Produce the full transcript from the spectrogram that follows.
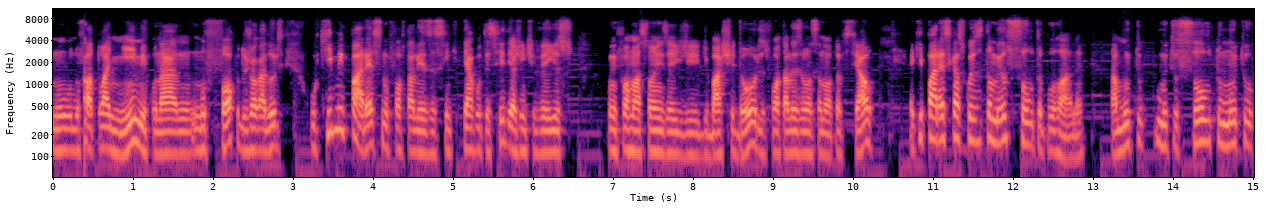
no, no fator anímico, na, no foco dos jogadores. O que me parece no Fortaleza, assim, que tem acontecido, e a gente vê isso com informações aí de, de bastidores, Fortaleza lançando nota oficial, é que parece que as coisas estão meio soltas por lá, né? Tá muito, muito solto, muito,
